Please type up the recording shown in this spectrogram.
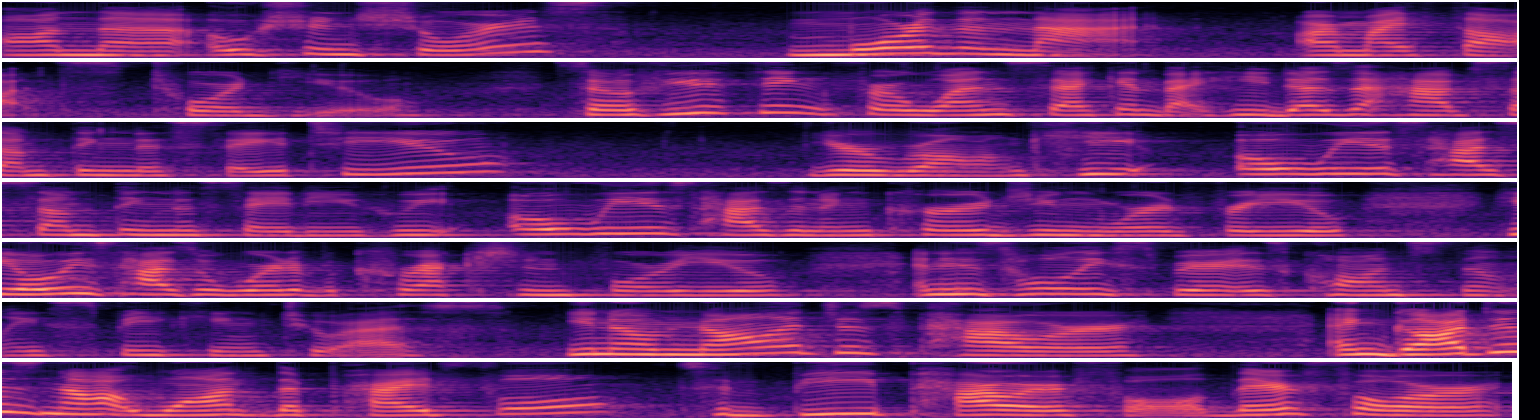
on the ocean shores, more than that are my thoughts toward you. So if you think for one second that he doesn't have something to say to you, you're wrong. He always has something to say to you. He always has an encouraging word for you. He always has a word of correction for you. And His Holy Spirit is constantly speaking to us. You know, knowledge is power, and God does not want the prideful to be powerful. Therefore,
